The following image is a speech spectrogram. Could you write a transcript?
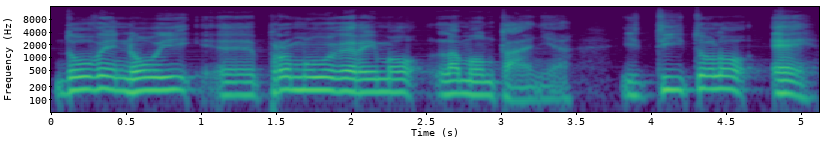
dove noi eh, promuoveremo la montagna. Il titolo è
